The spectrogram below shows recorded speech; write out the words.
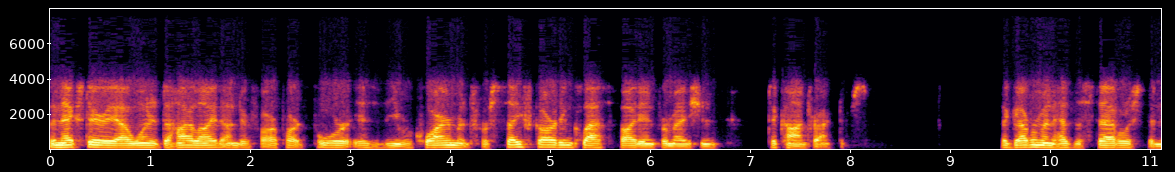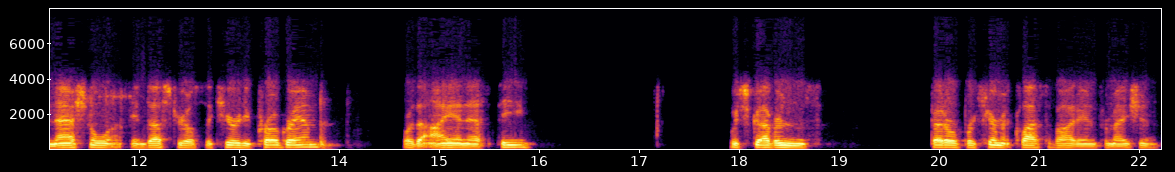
The next area I wanted to highlight under FAR Part 4 is the requirement for safeguarding classified information to contractors. The government has established the National Industrial Security Program, or the INSP, which governs federal procurement classified information,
